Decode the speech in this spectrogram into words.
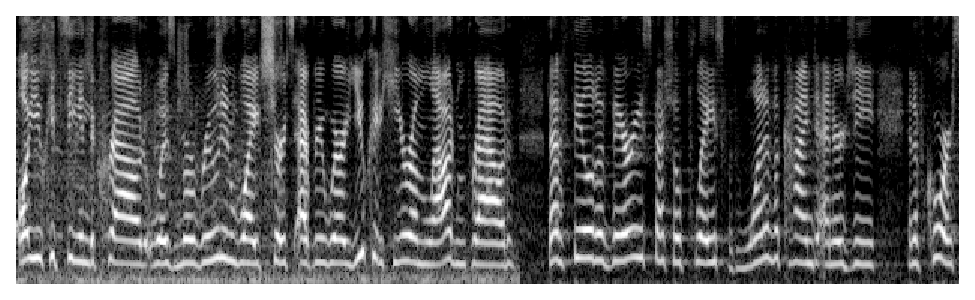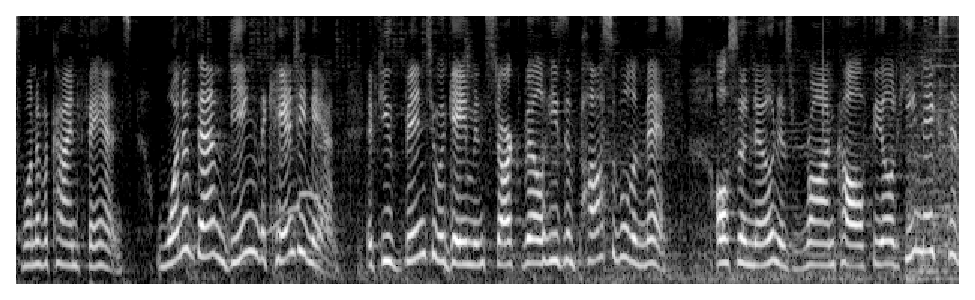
all you could see in the crowd was maroon and white shirts everywhere. You could hear them loud and proud. That field a very special place with one-of-a-kind energy and, of course, one-of-a-kind fans. One of them being the Candyman. If you've been to a game in Starkville, he's impossible to miss. Also known as Ron Caulfield, he makes his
